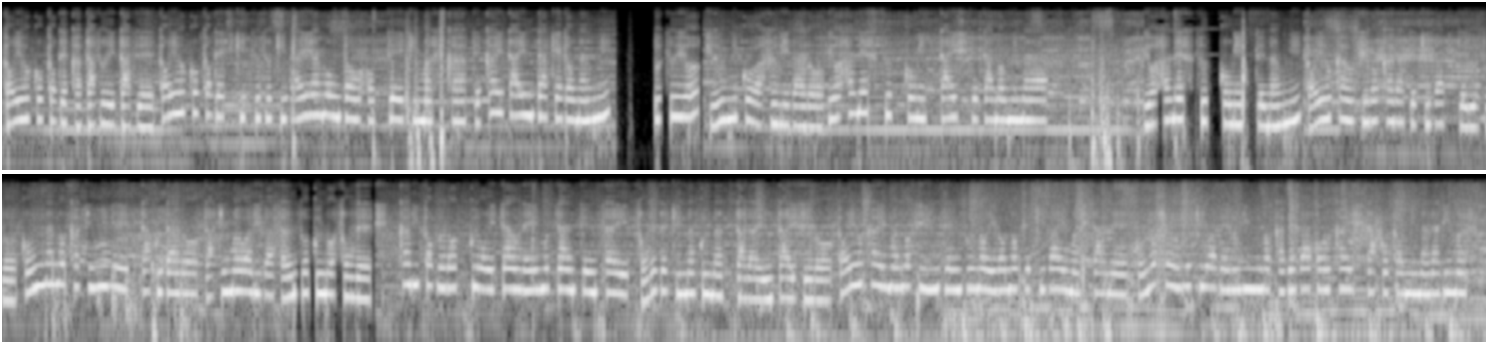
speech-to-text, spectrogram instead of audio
ということで片付いたぜ。ということで引き続きダイヤモンドを掘っていきますか？てか痛いんだけど何？撃つよ。急に怖すぎだろ。ヨハネス突っ込み期待してたのにな。ヨハネス突っ込みって何というか後ろから敵が来てるぞ。こんなの勝ち逃げ一択だろ。立ち回りが山賊のそれ。しっかりとブロック置いちゃうレイムちゃん天才。それできなくなったら引退しろ。というか今のシーン全部の色の敵がいましたね。この衝撃はベルリンの壁が崩壊したことに並びます。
